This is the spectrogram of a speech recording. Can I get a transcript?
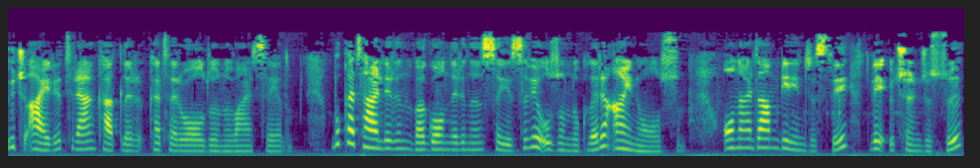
üç ayrı tren katları, katarı olduğunu varsayalım. Bu katarların vagonlarının sayısı ve uzunlukları aynı olsun. Onlardan birincisi ve üçüncüsü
